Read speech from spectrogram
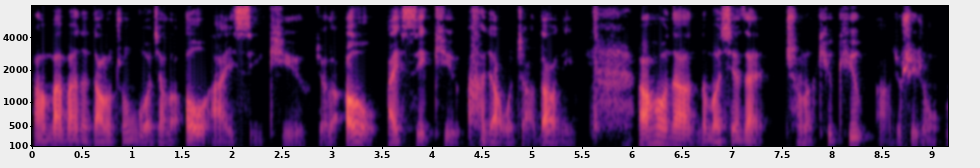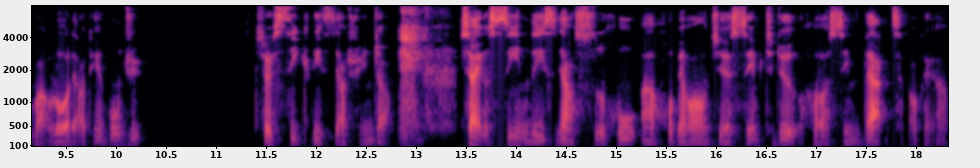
然后慢慢的到了中国，叫做 O I C Q，叫做 O I C Q，叫我找到你。然后呢，那么现在成了 QQ 啊，就是一种网络聊天工具。所以 seek 的意思叫寻找。下一个 seem 的意思叫似乎啊，后边往往接 seem to do 和 seem that。OK 啊，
